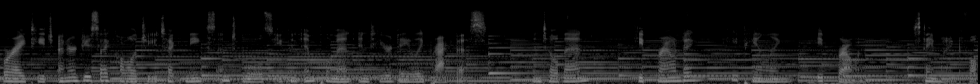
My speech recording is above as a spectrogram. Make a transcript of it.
where I teach energy psychology techniques and tools you can implement into your daily practice. Until then, keep grounding, keep healing, keep growing. Stay mindful.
